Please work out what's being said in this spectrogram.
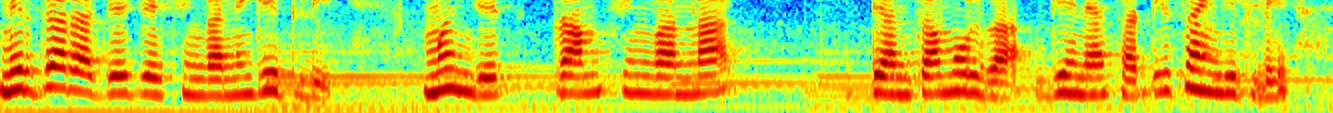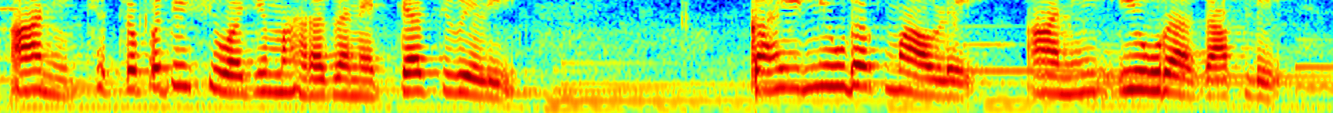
मिर्झा राजे जयसिंगाने घेतली. म्हणजेच रामसिंगांना त्यांचा मुलगा घेण्यासाठी सांगितले. आणि छत्रपती शिवाजी महाराजांनी त्याच वेळी काही निवडक मावळे आणि युवराज आपले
